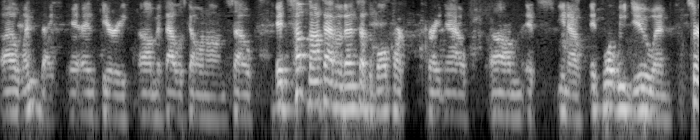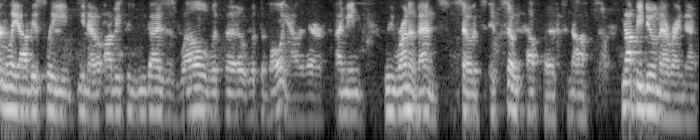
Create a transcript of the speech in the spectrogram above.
uh, Wednesday in theory um, if that was going on. So it's tough not to have events at the ballpark right now. Um, it's you know it's what we do, and certainly, obviously, you know, obviously you guys as well with the with the bowling alley there. I mean, we run events, so it's it's so tough to, to not not be doing that right now.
